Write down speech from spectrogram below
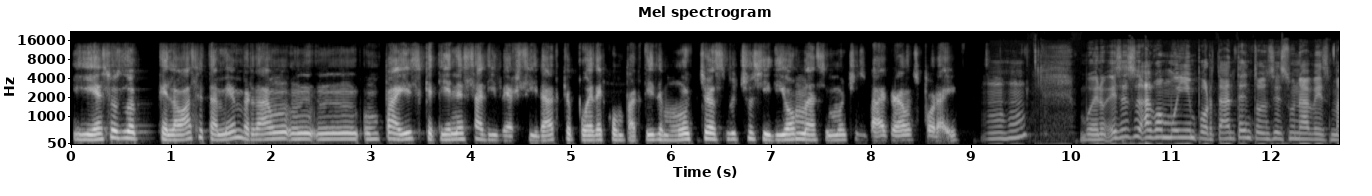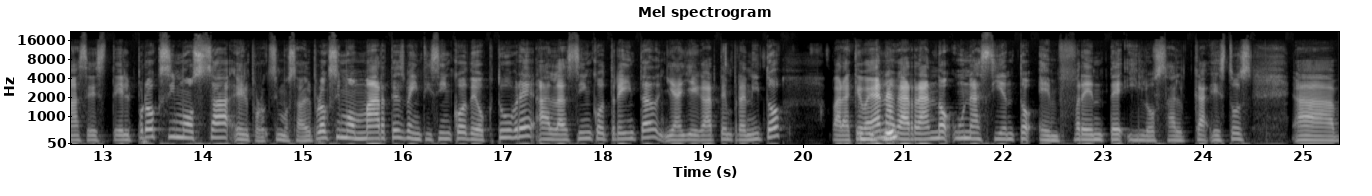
y eso es lo que lo hace también, ¿verdad? Un, un, país que tiene esa diversidad que puede compartir de muchos, muchos idiomas y muchos backgrounds por ahí. Bueno, eso es algo muy importante. Entonces, una vez más, este, el próximo, el próximo, el próximo martes 25 de octubre a las 5.30, ya llegar tempranito, para que vayan agarrando un asiento enfrente y los estos ah,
